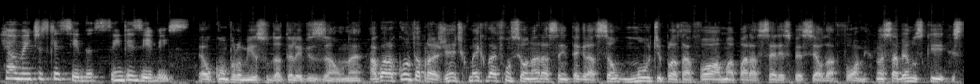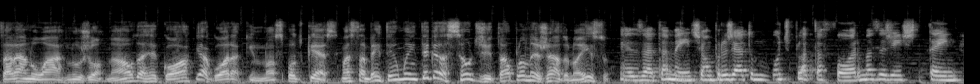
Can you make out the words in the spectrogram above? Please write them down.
realmente esquecidas, invisíveis. É o compromisso da televisão, né? Agora conta pra gente como é que vai funcionar essa integração multiplataforma para a série especial da fome. Nós sabemos que estará no ar no jornal da Record e agora aqui no nosso podcast. Mas também tem uma integração digital planejada, não é isso? Exatamente. É um projeto multiplataformas. A gente tem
